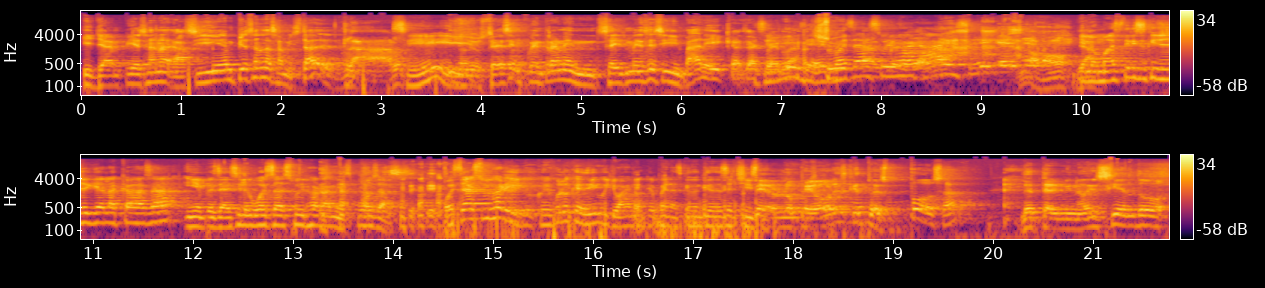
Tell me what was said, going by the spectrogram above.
y ya empiezan a- así empiezan las amistades. ¿no? Claro. Sí. Y ustedes se encuentran en seis meses y marica, ¿se Sí, acuerdan? sí, what's that, sweetheart? Ay, sí, que sí. No, Y lo más triste es que yo llegué a la casa y empecé a decirle what's that, sweetheart a mi esposa. What's that, sweetheart? Y ¿qué fue lo que digo? Y yo, ay, no, qué pena, es que no entiendes el chiste. Pero lo peor es que tu esposa le terminó diciendo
